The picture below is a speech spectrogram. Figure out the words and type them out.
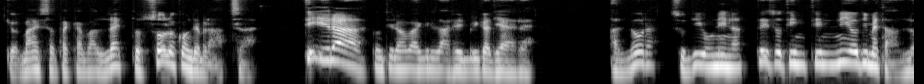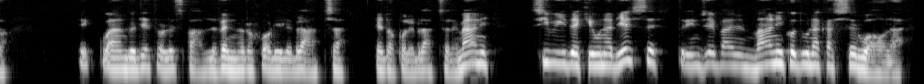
che ormai s'attaccava al letto solo con le braccia. Tira! continuava a gridare il brigadiere. Allora s'udì un inatteso tintinnio di metallo, e quando dietro le spalle vennero fuori le braccia e dopo le braccia le mani, si vide che una di esse stringeva il manico d'una casseruola,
